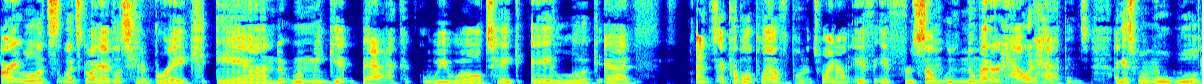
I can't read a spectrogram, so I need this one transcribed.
All right, well let's let's go ahead. Let's hit a break, and when we get back, we will take a look at at a couple of playoff opponents. Why not? If if for some, no matter how it happens, I guess we'll we'll we'll,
